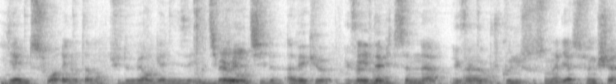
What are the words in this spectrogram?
il y a une soirée notamment que tu devais organiser, une Eh oui. Avec eux Exactement. et David Sumner, plus connu sous son alias Function.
